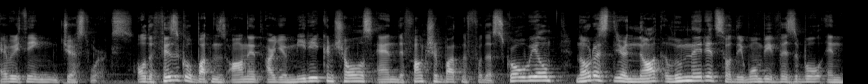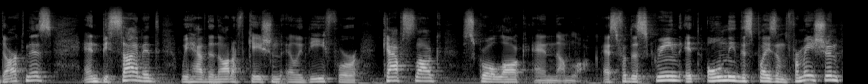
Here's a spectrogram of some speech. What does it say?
everything just works. All the physical buttons on it are your media controls and the function button for the scroll wheel. Notice they're not illuminated so they won't be visible in darkness and beside it we have the notification LED for caps lock, scroll lock and num lock. As for the screen it only displays information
